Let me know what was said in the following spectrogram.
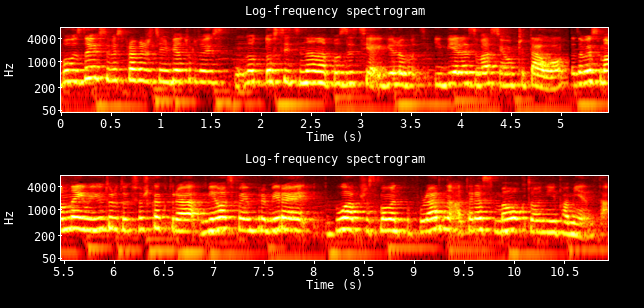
Bo zdaję sobie sprawę, że Cień Wiatru to jest no, dosyć znana pozycja i wiele, i wiele z Was ją czytało. Natomiast Mam na imię Jutro to książka, która miała swoją premierę, była przez moment popularna, a teraz mało kto o niej pamięta.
